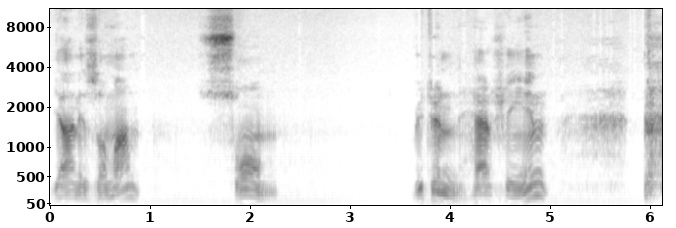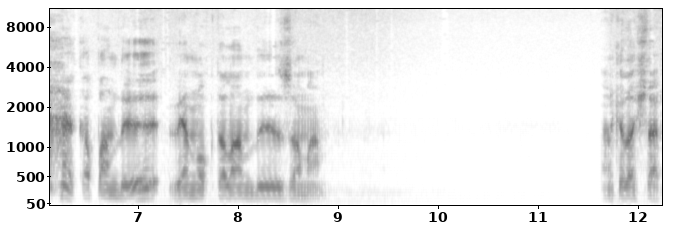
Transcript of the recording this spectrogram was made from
Yani zaman son. Bütün her şeyin kapandığı ve noktalandığı zaman. Arkadaşlar,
